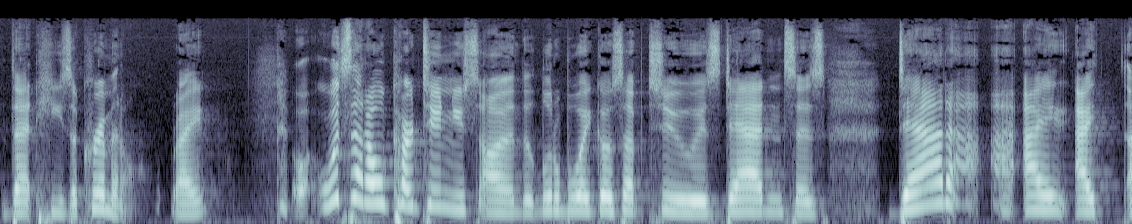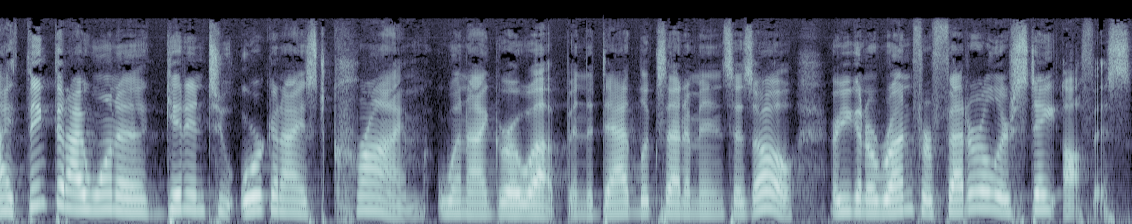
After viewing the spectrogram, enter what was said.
that he's a criminal, right? What's that old cartoon you saw? The little boy goes up to his dad and says, "Dad, I I I, think that I want to get into organized crime when I grow up." And the dad looks at him and says, "Oh, are you going to run for federal or state office?"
